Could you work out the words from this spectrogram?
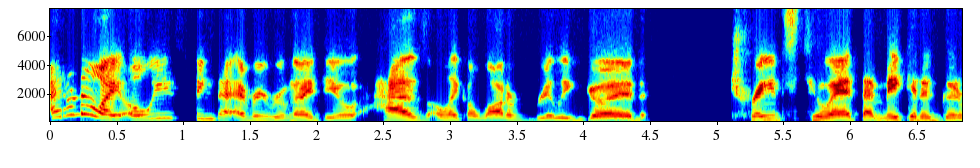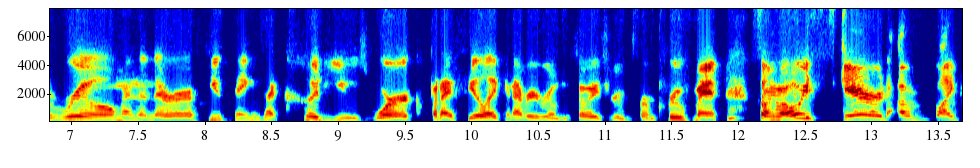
I don't know. I always think that every room that I do has like a lot of really good traits to it that make it a good room. And then there are a few things that could use work, but I feel like in every room there's always room for improvement. So I'm always scared of like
